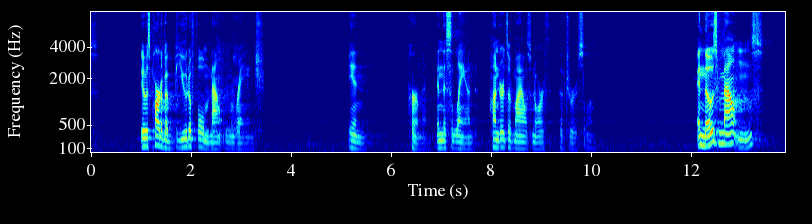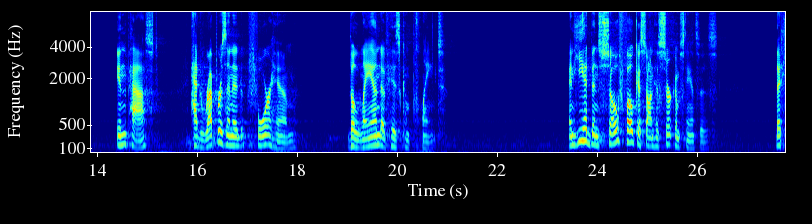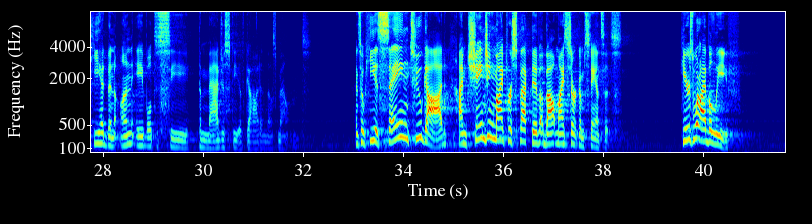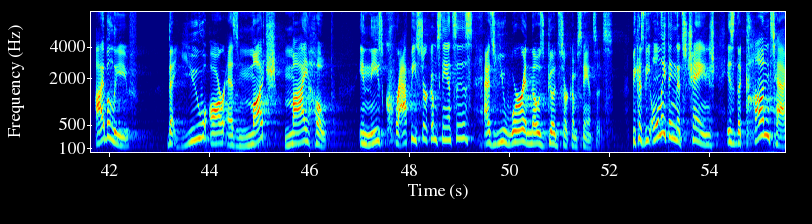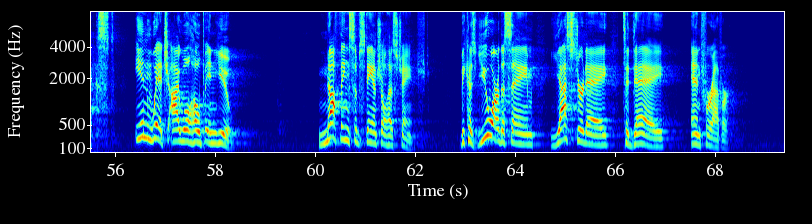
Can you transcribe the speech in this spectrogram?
It was part of a beautiful mountain range in Hermon, in this land, hundreds of miles north of Jerusalem. And those mountains in the past had represented for him the land of his complaint. And he had been so focused on his circumstances that he had been unable to see the majesty of God in those mountains. And so he is saying to God, I'm changing my perspective about my circumstances. Here's what I believe I believe that you are as much my hope in these crappy circumstances as you were in those good circumstances. Because the only thing that's changed is the context in which I will hope in you. Nothing substantial has changed because you are the same yesterday, today, and forever.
